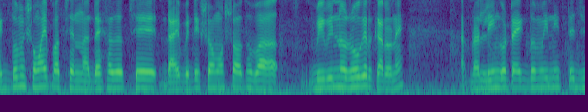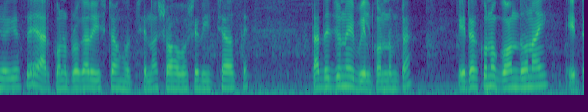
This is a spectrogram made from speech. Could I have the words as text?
একদমই সময় পাচ্ছেন না, দেখা যাচ্ছে ডায়াবেটিক সমস্যা অথবা বিভিন্ন রোগের কারণে আপনার লিঙ্গটা একদমই নিস্তেজ হয়ে গেছে আর কোনো প্রকার স্ট্রং হচ্ছে না, সহবাসের ইচ্ছা আছে। তাদের জন্য এই বেল কন্ডমটা। এটার কোনো গন্ধ নাই, এটা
